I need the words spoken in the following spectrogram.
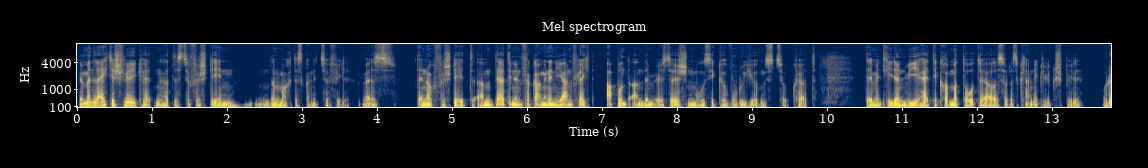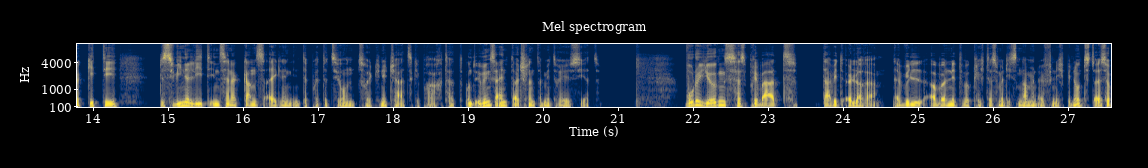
Wenn man leichte Schwierigkeiten hat, das zu verstehen, dann macht das gar nicht so viel. Weil es dennoch versteht. Ähm, der hat in den vergangenen Jahren vielleicht ab und an dem österreichischen Musiker Voodoo Jürgens zugehört, der mit Liedern wie man Tote aus oder das kleine Glücksspiel oder Gitti das Wiener Lied in seiner ganz eigenen Interpretation zurück in die Charts gebracht hat und übrigens auch in Deutschland damit realisiert. Voodoo Jürgens heißt privat David Oellerer. Er will aber nicht wirklich, dass man diesen Namen öffentlich benutzt, also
